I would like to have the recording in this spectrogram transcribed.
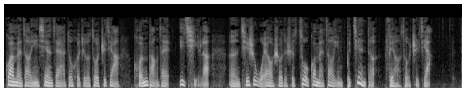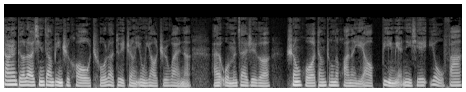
冠脉造影现在都和这个做支架捆绑在一起了。嗯，其实我要说的是，做冠脉造影不见得非要做支架。当然，得了心脏病之后，除了对症用药之外呢，还我们在这个生活当中的话呢，也要避免那些诱发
